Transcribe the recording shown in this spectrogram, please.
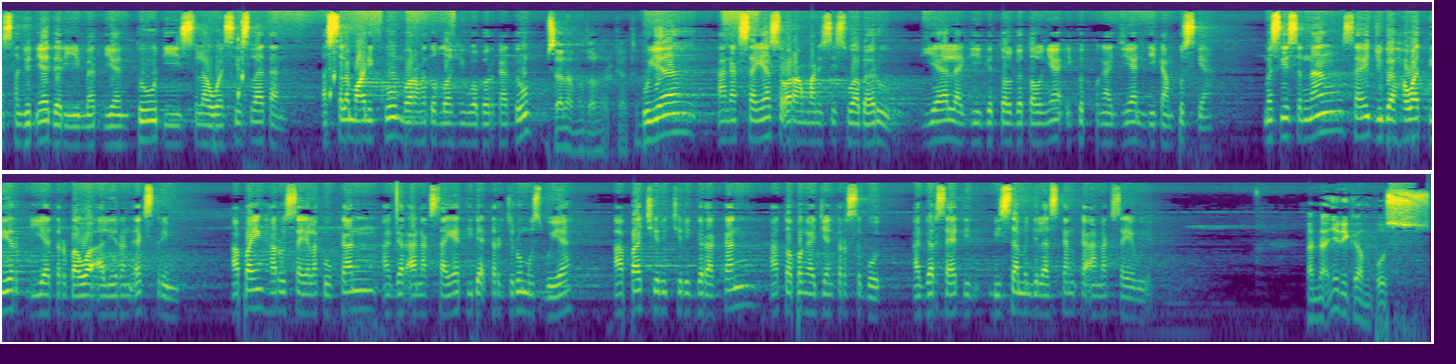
Yang selanjutnya dari Mardiantu di Sulawesi Selatan. Assalamualaikum warahmatullahi wabarakatuh. Assalamualaikum warahmatullahi wabarakatuh. Buya, anak saya seorang mahasiswa baru. Dia lagi getol-getolnya ikut pengajian di kampusnya. Meski senang, saya juga khawatir dia terbawa aliran ekstrim. Apa yang harus saya lakukan agar anak saya tidak terjerumus, Buya? Apa ciri-ciri gerakan atau pengajian tersebut agar saya bisa menjelaskan ke anak saya, Buya? Anaknya di kampus,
